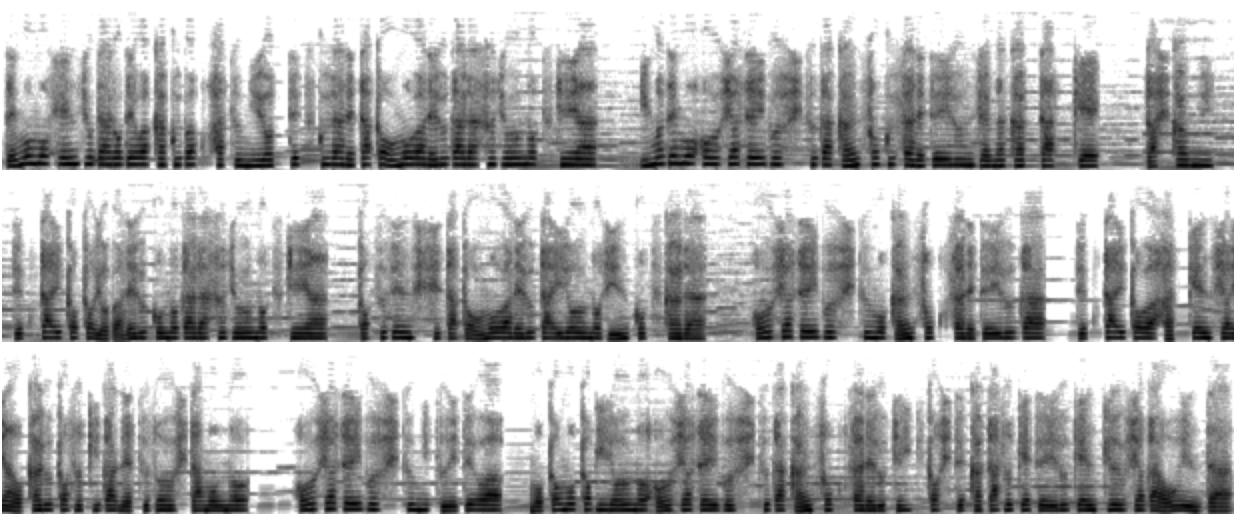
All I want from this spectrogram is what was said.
でもモヘンジョダロでは核爆発によって作られたと思われるガラス状の土や、今でも放射性物質が観測されているんじゃなかったっけ？確かに、テクタイトと呼ばれるこのガラス状の土や、突然死したと思われる大量の人骨から、放射性物質も観測されているが、テクタイトは発見者やオカルト好きが捏造したもの。放射性物質については、もともと微量の放射性物質が観測される地域として片付けている研究者が多いんだ。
